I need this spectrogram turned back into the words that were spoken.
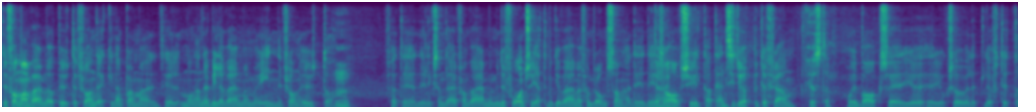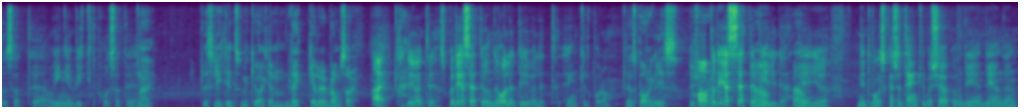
det får man värma upp utifrån däcken på de här. Till många andra bilar värmer man ju inifrån och ut då. Mm. För att det, det är liksom därifrån värme. Men du får inte så jättemycket värme från bromsarna här. Det, det är så Nej. avkylt att det sitter ju öppet i fram Just det. och i bak så är det ju, är det också väldigt luftigt. Då, så att, eh, och ingen vikt på. Så att det, Nej. Det sliter inte så mycket varken däck eller bromsar. nej, det gör inte det. Så på det sättet, underhållet är ju väldigt enkelt på dem. Det är en spargris du Ja, kör. på det sättet Ja, blir det det. ja. Det är ju det är inte många som kanske tänker när man köper, men det är, det är ändå en,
